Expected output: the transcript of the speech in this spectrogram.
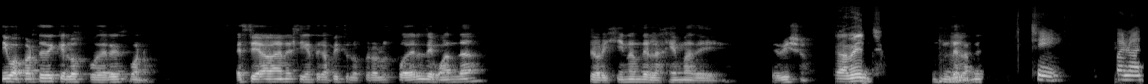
Digo, aparte de que los poderes, bueno, esto ya va en el siguiente capítulo, pero los poderes de Wanda se originan de la gema de, de Vision. De la mente. De la mente. Sí. Bueno, así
